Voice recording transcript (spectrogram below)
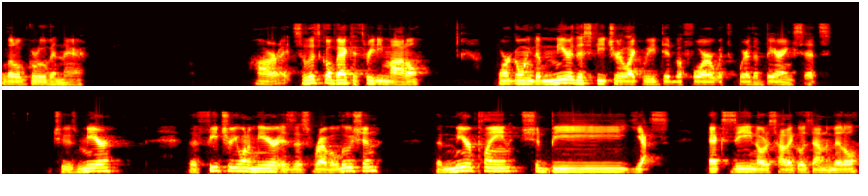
little groove in there. All right, so let's go back to 3D model. We're going to mirror this feature like we did before with where the bearing sits. Choose mirror. The feature you want to mirror is this revolution. The mirror plane should be, yes, XZ. Notice how that goes down the middle.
